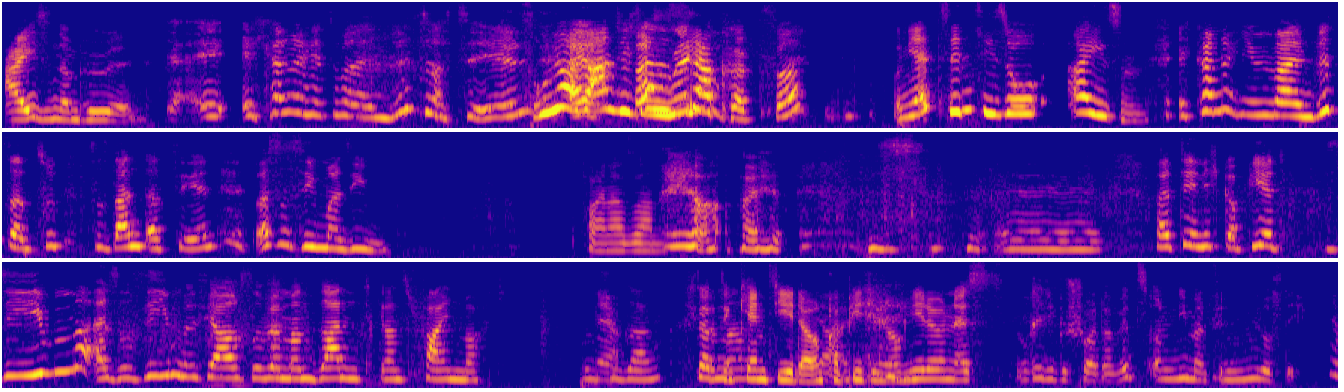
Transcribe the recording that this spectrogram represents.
Eisen im Höhlen. Ja, ich, ich kann euch jetzt mal einen Witz erzählen. Früher waren sie so Ritterköpfe und jetzt sind sie so Eisen. Ich kann euch mal einen Witz dazu zu Sand erzählen. Was ist 7 mal 7? Feiner Sand. Ja, weil. äh, hat ihr nicht kapiert? 7, also 7 ist ja auch so, wenn man Sand ganz fein macht. Sozusagen. Ich glaube, den man- kennt jeder und Ja. kapiert ihn auch jeder und er ist ein richtig bescheuerter Witz und niemand findet ihn lustig. Ja.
